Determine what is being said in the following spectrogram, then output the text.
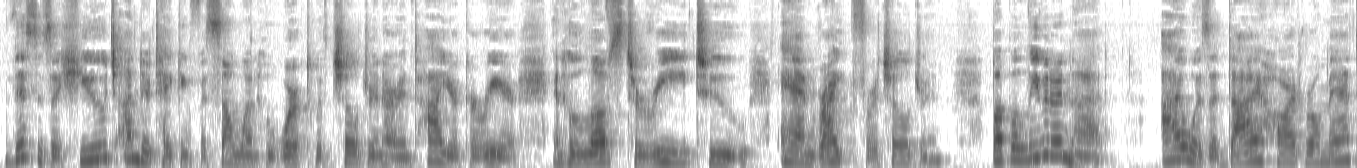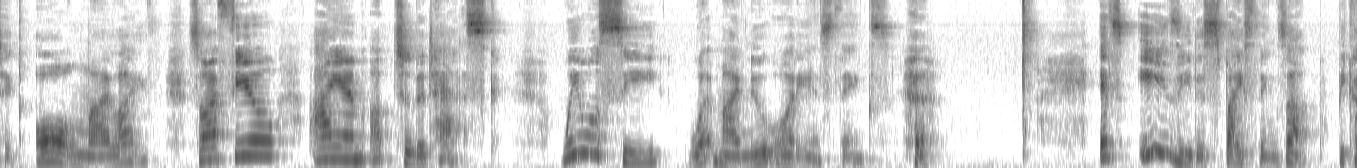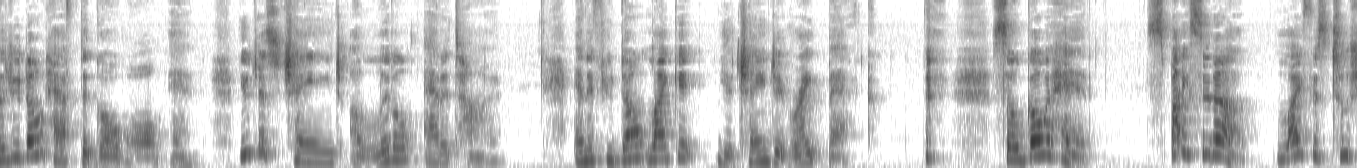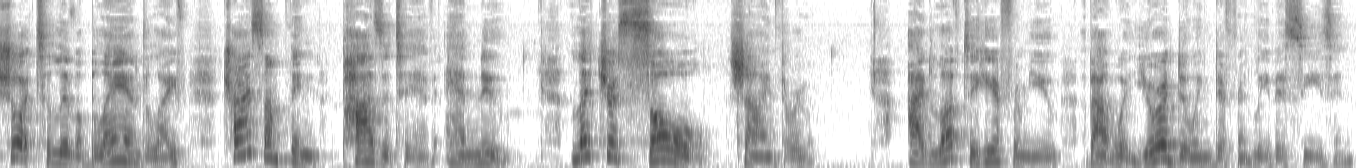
This is a huge undertaking for someone who worked with children her entire career and who loves to read to and write for children. But believe it or not, I was a die-hard romantic all my life, so I feel I am up to the task. We will see what my new audience thinks. it's easy to spice things up because you don't have to go all in. You just change a little at a time. And if you don't like it, you change it right back. so go ahead, spice it up. Life is too short to live a bland life. Try something positive and new. Let your soul shine through. I'd love to hear from you about what you're doing differently this season.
